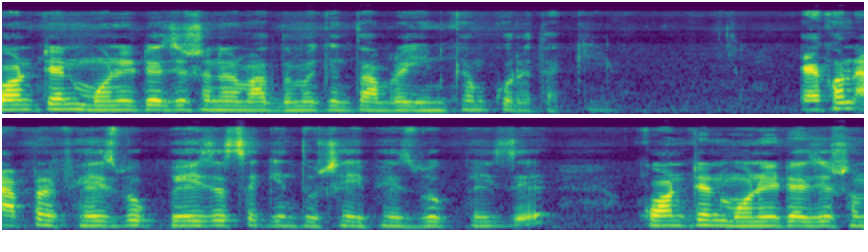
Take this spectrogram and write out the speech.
কন্টেন্ট মনিটাইজেশনের মাধ্যমে কিন্তু আমরা ইনকাম করে থাকি। এখন আপনার ফেসবুক পেজ আছে, কিন্তু সেই ফেসবুক পেজে কন্টেন্ট মনিটাইজেশন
